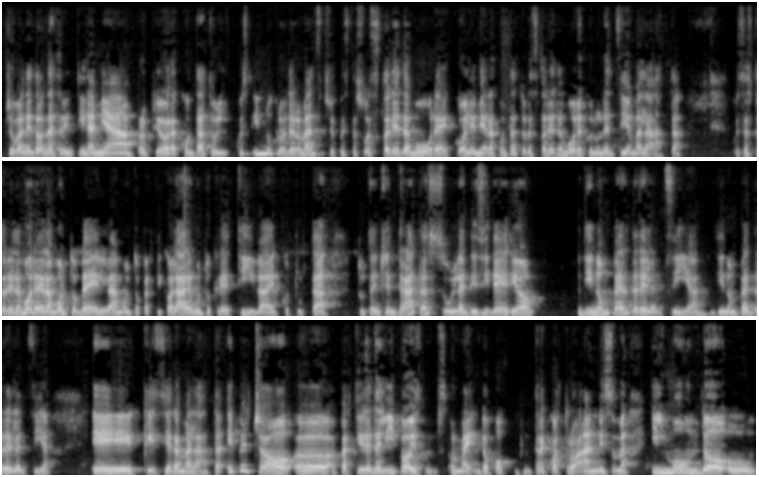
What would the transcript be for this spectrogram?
giovane donna trentina mi ha proprio raccontato il, il nucleo del romanzo, cioè questa sua storia d'amore, ecco, lei mi ha raccontato la storia d'amore con una zia malata. Questa storia d'amore era molto bella, molto particolare, molto creativa, ecco, tutta, tutta incentrata sul desiderio di non perdere la zia, di non perdere la zia e che si era malata. E perciò eh, a partire da lì poi ormai dopo 3-4 anni insomma il mondo, un,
